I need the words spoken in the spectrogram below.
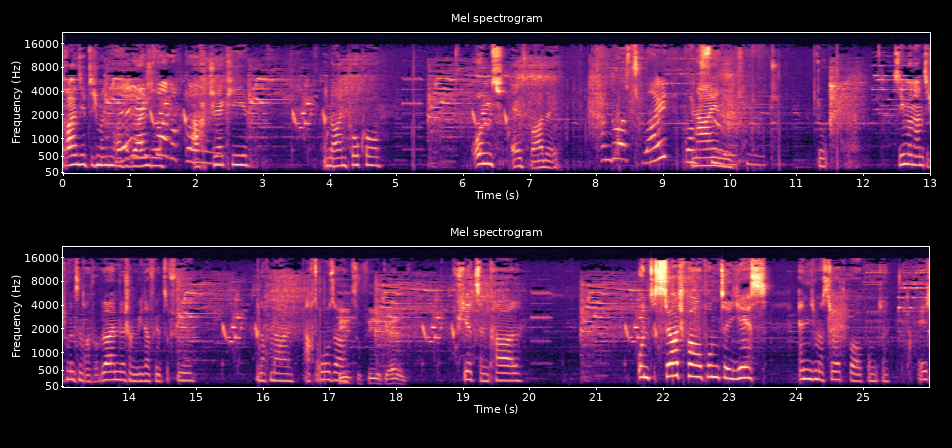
73 Münzen, 3 verbleibende. 8 Jackie. 9 Poco. Und 11 Barley. Komm, du hast zwei Boxen Nein. Du. 97 Münzen dran verbleibende, schon wieder viel zu viel. Nochmal 8 rosa, Viel zu viel Geld. 14 Karl. Und Search Powerpunkte, yes! Endlich mal Search Powerpunkte. Ich.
